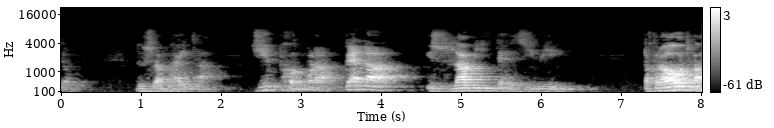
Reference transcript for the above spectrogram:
तरफ़ दूसरा भाई था। ये बहुत बड़ा, पहला इस्लामी तहजीबी टकराव था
